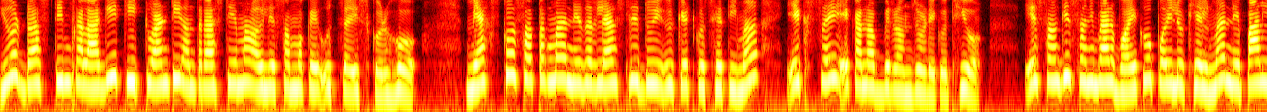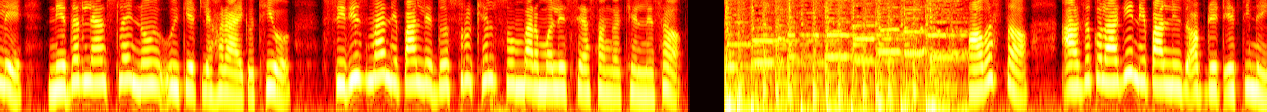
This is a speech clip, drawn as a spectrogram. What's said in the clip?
यो डच टिमका लागि टी ट्वेन्टी अन्तर्राष्ट्रियमा अहिलेसम्मकै उच्च स्कोर हो। म्याक्सको शतकमा नेदरल्याण्ड्सले दुई विकेटको क्षतिमा एक सय एकानब्बे रन जोडेको थियो। यसअघि शनिबार भएको पहिलो खेलमा नेपालले नेदरल्याण्ड्सलाई नौ विकेटले हराएको थियो। सिरिजमा नेपालले दोस्रो खेल सोमबार मलेसियासँग खेल्नेछ। हवस् त आजको लागि नेपाल न्युज अपडेट यति नै।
